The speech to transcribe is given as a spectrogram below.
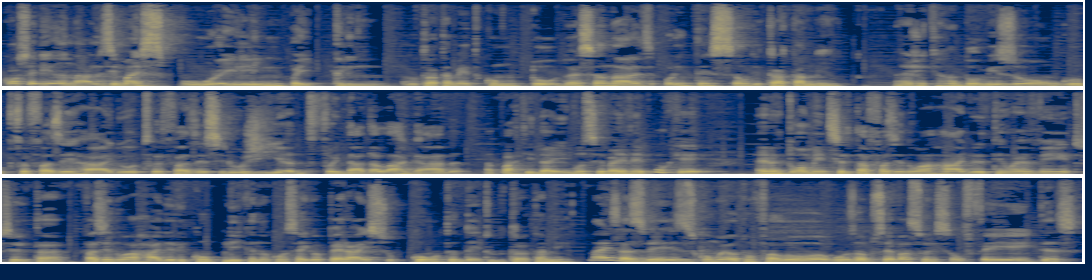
qual seria a análise mais pura e limpa e clean do tratamento como um todo? Essa análise por intenção de tratamento. A gente randomizou, um grupo foi fazer rádio, outro foi fazer cirurgia, foi dada a largada. A partir daí você vai ver porque Eventualmente, se ele está fazendo uma rádio, ele tem um evento, se ele está fazendo uma rádio, ele complica, não consegue operar, isso conta dentro do tratamento. Mas às vezes, como o Elton falou, algumas observações são feitas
